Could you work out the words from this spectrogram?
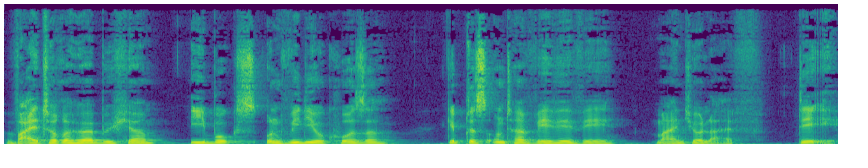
Weitere Hörbücher, E-Books und Videokurse gibt es unter www.mindyourlife.de.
